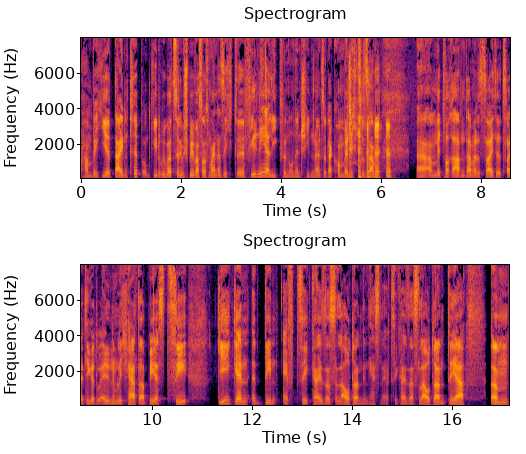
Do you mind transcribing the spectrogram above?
haben wir hier deinen Tipp und gehen rüber zu dem Spiel, was aus meiner Sicht äh, viel näher liegt für ein Unentschieden. Also da kommen wir nicht zusammen. äh, am Mittwochabend haben wir das zweite Zweitliga-Duell, nämlich Hertha BSC gegen äh, den FC Kaiserslautern, den ersten FC Kaiserslautern, der ähm,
